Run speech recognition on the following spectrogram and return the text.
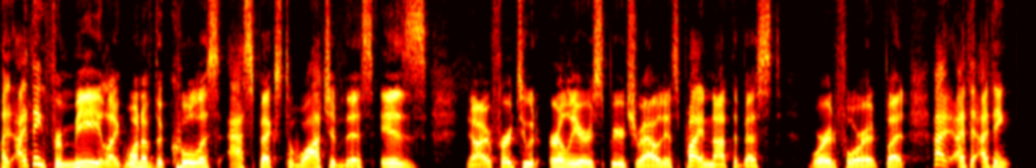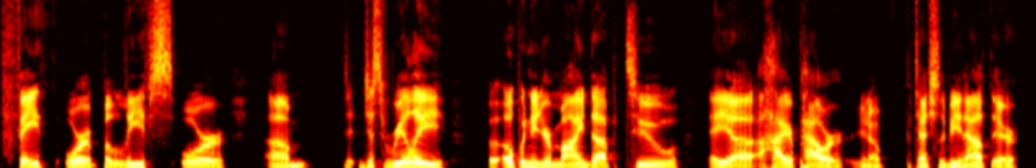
I, I think for me, like one of the coolest aspects to watch of this is, you know, I referred to it earlier as spirituality. It's probably not the best word for it, but I I, th- I think faith or beliefs or um, j- just really uh, opening your mind up to a, uh, a higher power, you know, potentially being out there,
